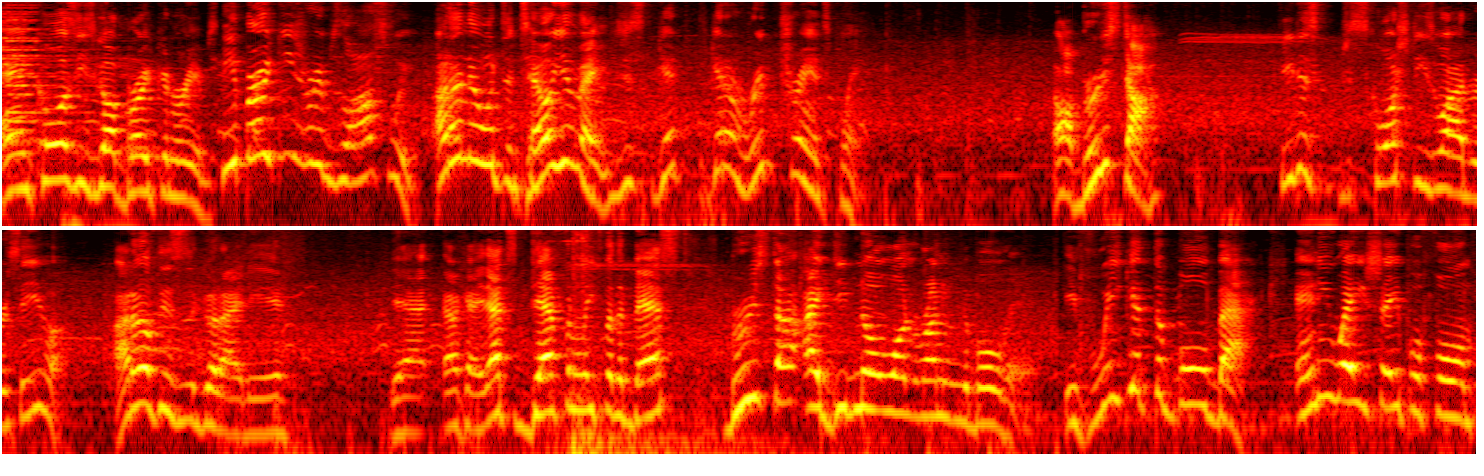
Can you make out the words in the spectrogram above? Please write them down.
And Causey's got broken ribs. He broke his ribs last week. I don't know what to tell you, mate. Just get get a rib transplant. Oh, Brewster. He just, squashed his wide receiver. I don't know if this is a good idea. Yeah, okay, that's definitely for the best. Brewster, I did not want running the ball there. If we get the ball back, any way, shape, or form,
